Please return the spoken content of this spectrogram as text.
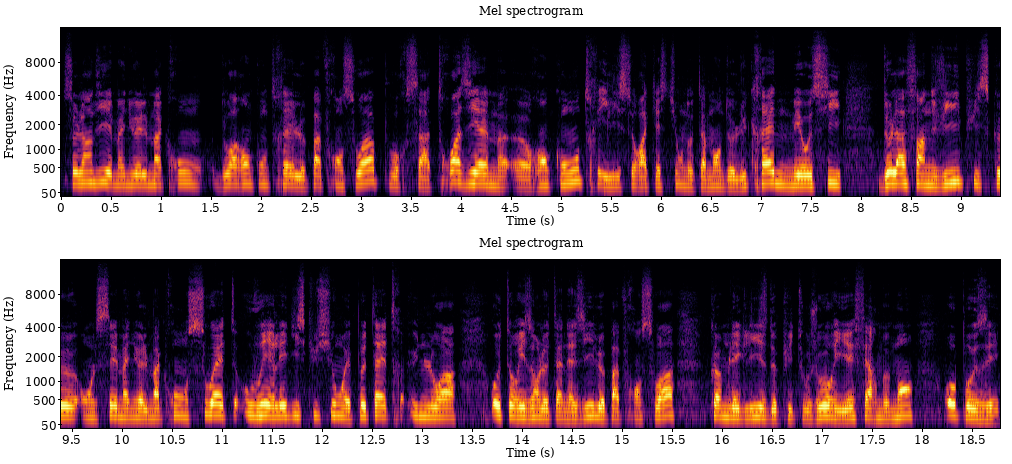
Ce lundi, Emmanuel Macron doit rencontrer le pape François pour sa troisième euh, rencontre. Il y sera question notamment de l'Ukraine, mais aussi de la fin de vie, puisque, on le sait, Emmanuel Macron souhaite ouvrir les discussions et peut-être une loi autorisant l'euthanasie. Le pape François, comme l'Église depuis toujours, y est fermement opposé.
